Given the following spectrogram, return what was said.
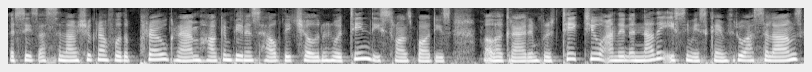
It says, Assalam shukran for the program. How can parents help their children who attend these trans parties? May Allah guide and protect you. And then another SMS came through. Assalams.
